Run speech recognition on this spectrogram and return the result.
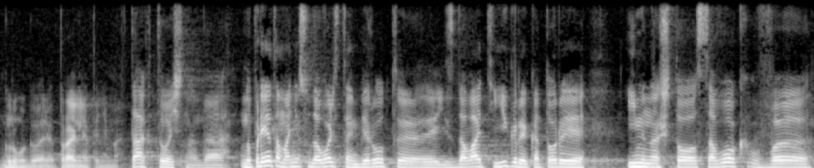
грубо говоря, правильно я понимаю? Так точно, да. Но при этом они с удовольствием берут э, издавать игры, которые именно что совок в,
